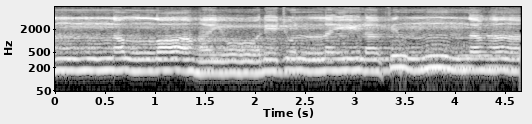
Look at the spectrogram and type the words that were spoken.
أن الله يولج الليل في النهار؟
